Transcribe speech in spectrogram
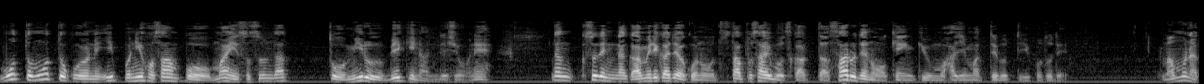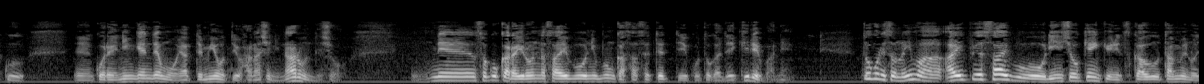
もっともっとこうね、一歩二歩三歩前に進んだと見るべきなんでしょうね。なんか、すでになんかアメリカではこのスタップ細胞を使った猿での研究も始まってるっていうことで、間もなく、えー、これ人間でもやってみようっていう話になるんでしょう。で、そこからいろんな細胞に分化させてっていうことができればね、特にその今 iPS 細胞を臨床研究に使うための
